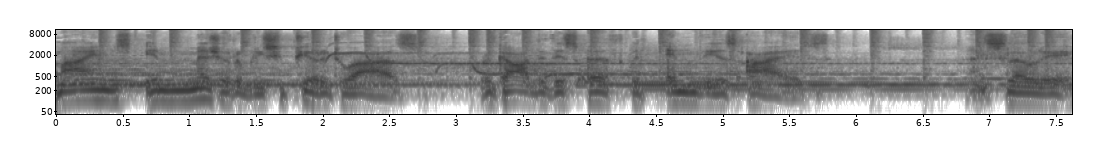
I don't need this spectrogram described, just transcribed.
minds immeasurably superior to ours regarded this earth with envious eyes. And slowly,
